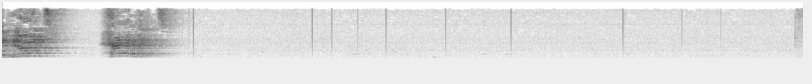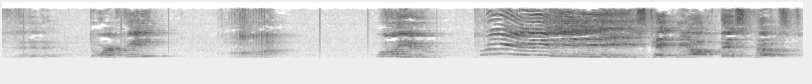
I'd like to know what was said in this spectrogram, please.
To hear it. Ham it. Dorothy, will you please take me off this post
